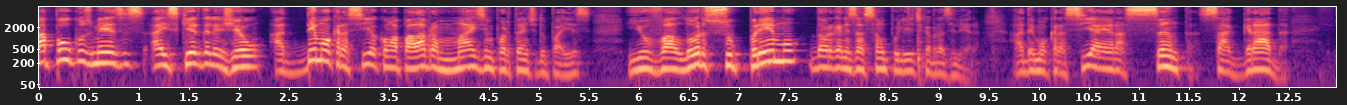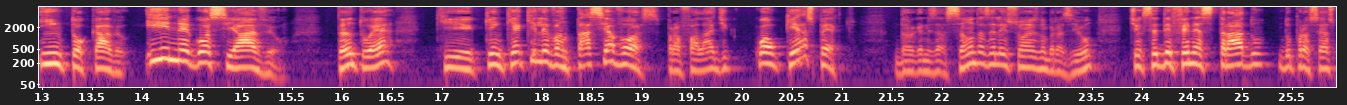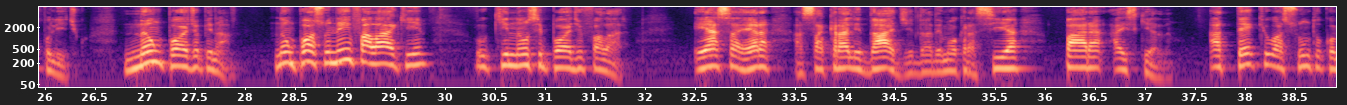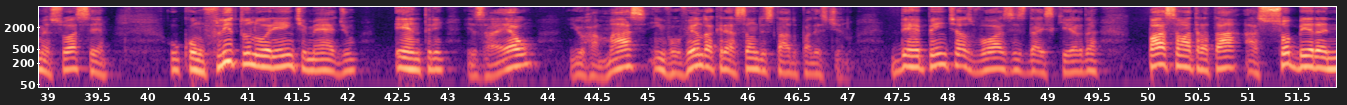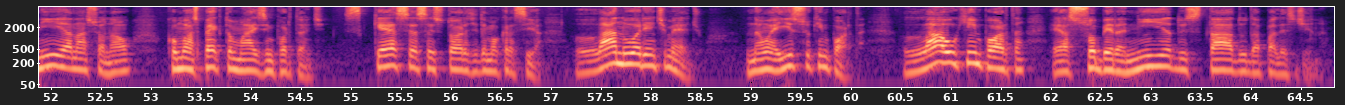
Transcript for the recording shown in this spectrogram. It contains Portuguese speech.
Há poucos meses, a esquerda elegeu a democracia como a palavra mais importante do país e o valor supremo da organização política brasileira. A democracia era santa, sagrada, intocável, inegociável. Tanto é que quem quer que levantasse a voz para falar de qualquer aspecto da organização das eleições no Brasil tinha que ser defenestrado do processo político. Não pode opinar. Não posso nem falar aqui o que não se pode falar. Essa era a sacralidade da democracia para a esquerda. Até que o assunto começou a ser o conflito no Oriente Médio entre Israel e o Hamas envolvendo a criação do Estado palestino. De repente, as vozes da esquerda passam a tratar a soberania nacional como o aspecto mais importante. Esquece essa história de democracia lá no Oriente Médio. Não é isso que importa. Lá o que importa é a soberania do Estado da Palestina.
